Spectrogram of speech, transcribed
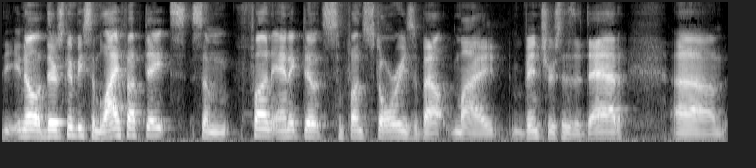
you know, there's going to be some life updates, some fun anecdotes, some fun stories about my ventures as a dad. Um,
